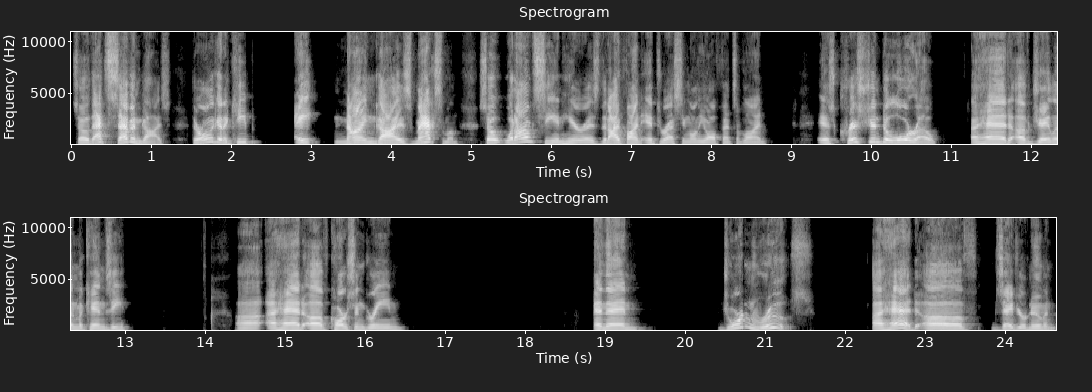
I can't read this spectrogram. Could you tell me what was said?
So that's seven guys. They're only going to keep eight, nine guys maximum. So what I'm seeing here is that I find interesting on the offensive line is Christian DiLauro ahead of Jalen McKenzie, uh, ahead of Carson Green, and then Jordan Roos ahead of Xavier Newman,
